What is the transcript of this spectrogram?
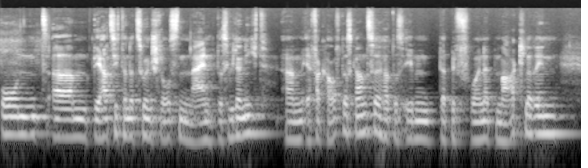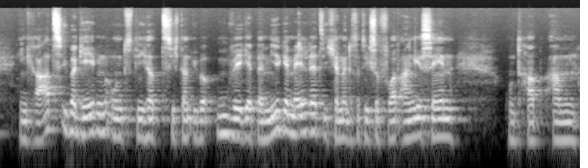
Und ähm, der hat sich dann dazu entschlossen, nein, das will er nicht. Ähm, er verkauft das Ganze, hat das eben der befreundeten Maklerin in Graz übergeben und die hat sich dann über Umwege bei mir gemeldet. Ich habe mir das natürlich sofort angesehen und habe am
